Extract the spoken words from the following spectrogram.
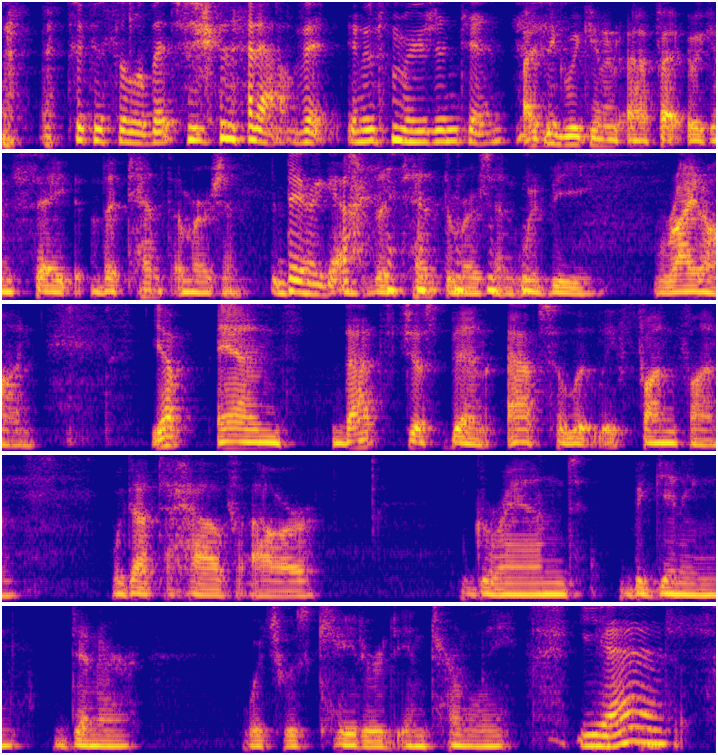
Took us a little bit to figure that out, but it was immersion 10. I think we can uh, we can say the 10th immersion. There we go. the 10th immersion would be right on. Yep, and that's just been absolutely fun, fun. We got to have our grand beginning dinner, which was catered internally. yes.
